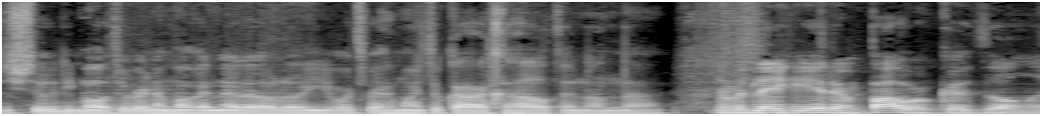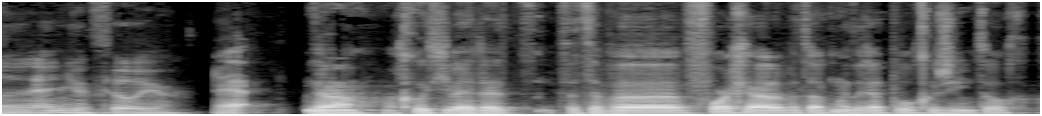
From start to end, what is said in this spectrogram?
die sturen die motor weer naar Maranello. Die wordt weer helemaal uit elkaar gehaald. En dan, eh, Nou, het leek eerder een power cut dan een engine failure. Ja. Ja, maar goed, je weet het. Dat hebben we, vorig jaar hebben we het ook met Red Bull gezien, toch?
